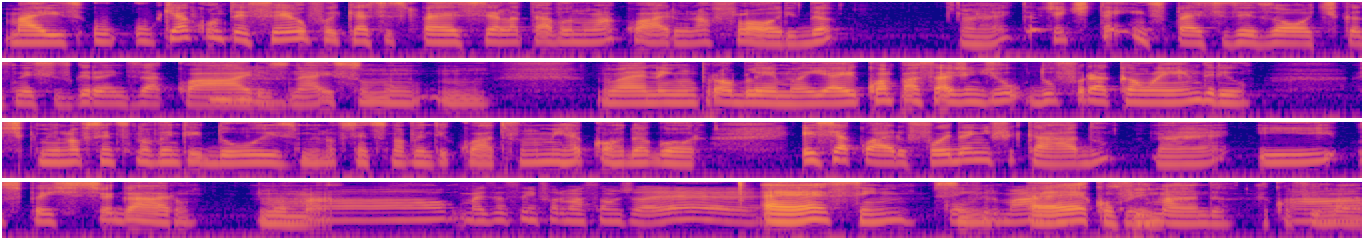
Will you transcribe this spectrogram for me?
Mas o, o que aconteceu foi que essa espécie ela estava num aquário na Flórida. né? Então, a gente tem espécies exóticas nesses grandes aquários, né? Isso não, não, não é nenhum problema. E aí, com a passagem de- do furacão Andrew, acho que 1992, 1994, não me recordo agora, esse aquário foi danificado, né? E os peixes chegaram no mar. Ah, mas essa informação já é... É, sim, sim. Confirmada? É, confirmada. É confirmada.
